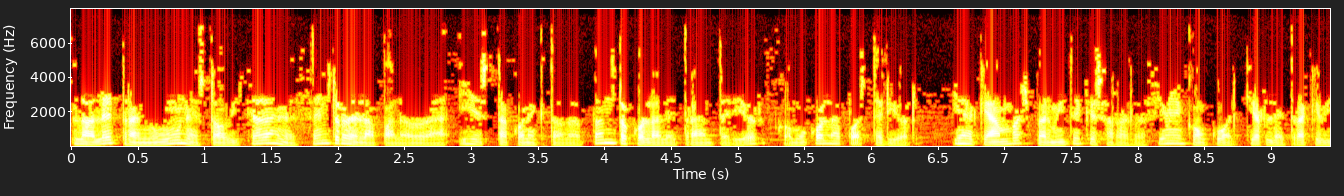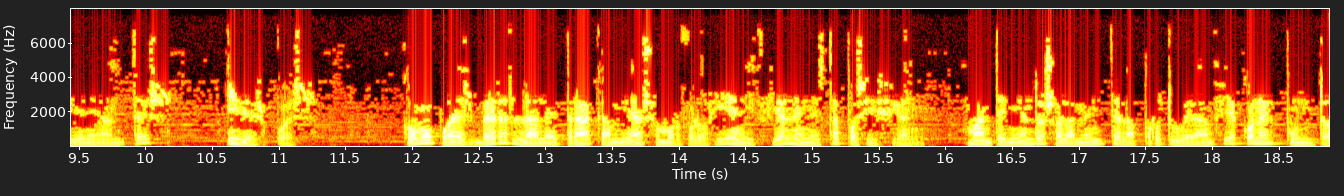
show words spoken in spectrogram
La letra Nun está ubicada en el centro de la palabra y está conectada tanto con la letra anterior como con la posterior, ya que ambas permiten que se relacionen con cualquier letra que viene antes y después. Como puedes ver, la letra cambia su morfología inicial en esta posición, manteniendo solamente la protuberancia con el punto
